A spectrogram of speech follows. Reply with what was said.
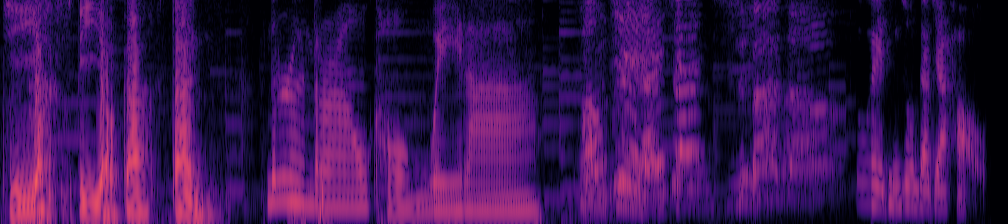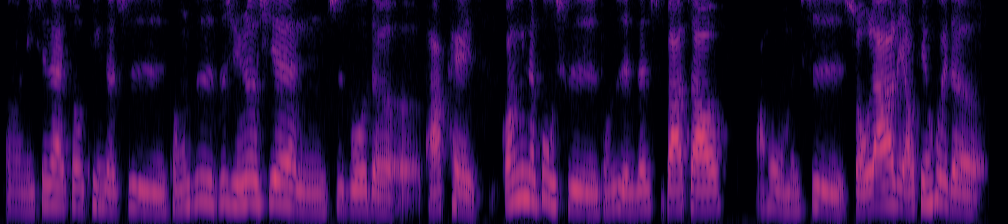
吉亚斯比亚嘎蛋。เรื่องราวของเวลา。同志人生十八招。各 各位听众，大家好。呃，你现在收听的是同志咨询热线直播的 Podcast《光阴的故事：同志人生十八招》。然后我们是手拉聊天会的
